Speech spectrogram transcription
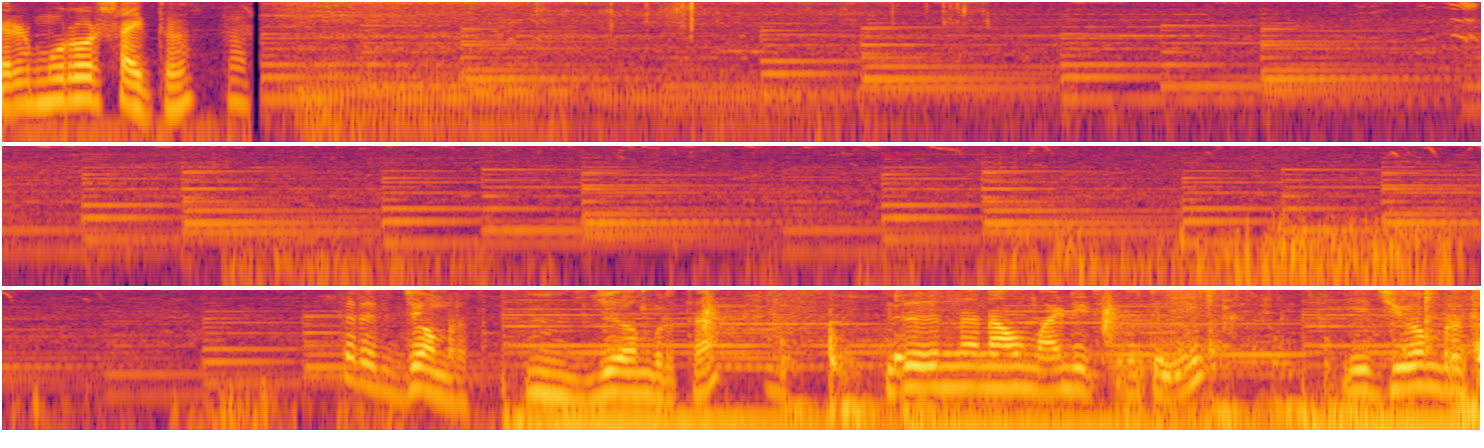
ಎರಡು ಮೂರು ವರ್ಷ ಆಯಿತು. ಸರ್ ಇದು ಜೀವಾಮೃತ. ಹ್ಞೂ ಜೀವಾಮೃತ. ಇದನ್ನು ನಾವು ಮಾಡಿಟ್ಕೊಳ್ತೀವಿ ಈ ಜೀವಾಮೃತ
